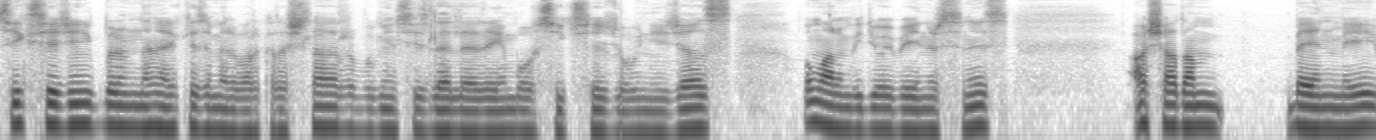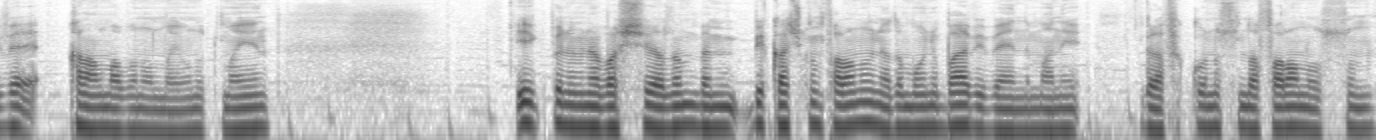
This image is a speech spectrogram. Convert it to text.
Six Siege'in ilk bölümünden herkese merhaba arkadaşlar. Bugün sizlerle Rainbow Six Siege oynayacağız. Umarım videoyu beğenirsiniz. Aşağıdan beğenmeyi ve kanalıma abone olmayı unutmayın. İlk bölümüne başlayalım. Ben birkaç gün falan oynadım. Oyunu bayağı bir beğendim. Hani grafik konusunda falan olsun.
